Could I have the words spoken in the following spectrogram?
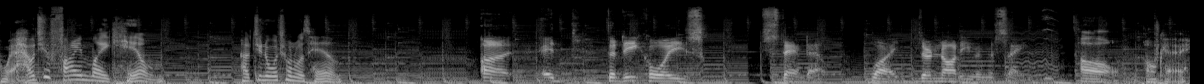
Wait, how'd you find like him? How'd you know which one was him? Uh, it, the decoys stand out. Like they're not even the same. Oh, okay,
